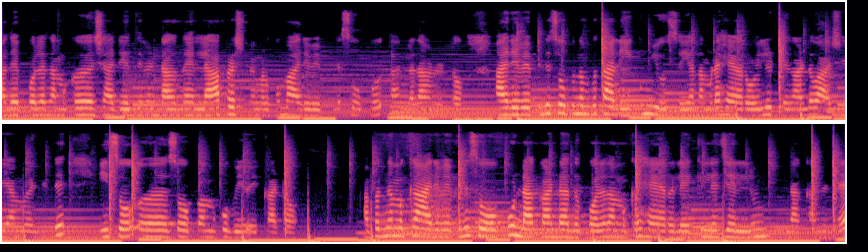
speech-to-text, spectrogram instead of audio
അതേപോലെ നമുക്ക് ശരീരത്തിൽ ഉണ്ടാകുന്ന എല്ലാ പ്രശ്നങ്ങൾക്കും ആര്യവേപ്പിന്റെ സോപ്പ് നല്ലതാണ് കേട്ടോ. ആര്യവേപ്പിന്റെ സോപ്പ് നമുക്ക് തലയ്ക്കും യൂസ് ചെയ്യാം. നമ്മുടെ ഹെയർ ഓയിൽ ഇട്ടുകാണ്ട് വാഷ് ചെയ്യാൻ വേണ്ടിയിട്ട് ഈ സോപ്പ് നമുക്ക് ഉപയോഗിക്കാം കേട്ടോ. അപ്പം നമുക്ക് ആര്യവേപ്പിന് സോപ്പ് ഉണ്ടാക്കാണ്ട് അതുപോലെ നമുക്ക് ഹെയറിലേക്കുള്ള ജെല്ലും ഉണ്ടാക്കാനുണ്ട്.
